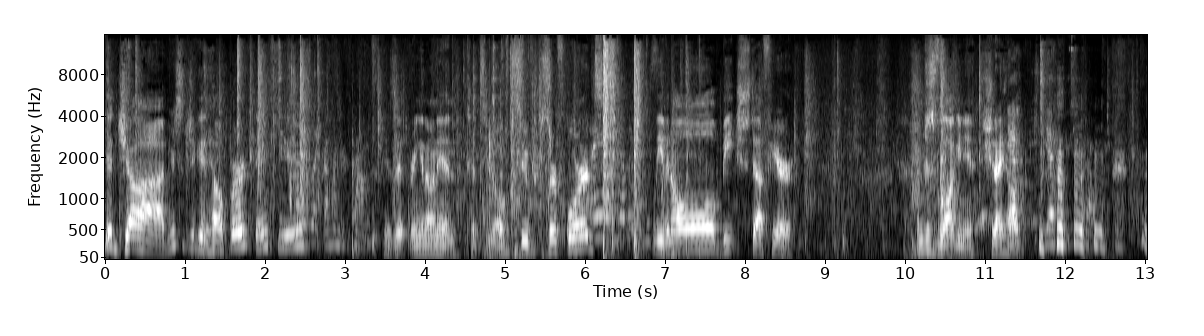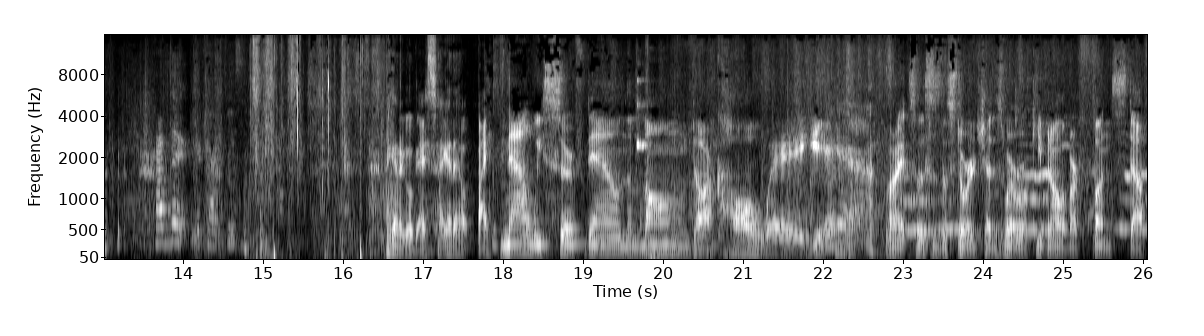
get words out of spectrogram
Good job. You're such a good helper. Thank you. It's like 100 pounds. Is it? Bring it on in. Tootsie Roll. Surf, surfboards. Leaving all beach stuff here. I'm just vlogging you. Should I help? Yeah, you should help. Have the, the car, please. I gotta go, guys. I gotta help. Bye. Now we surf down the long, dark hallway. Yeah. All right, so this is the storage shed. This is where we're keeping all of our fun stuff.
